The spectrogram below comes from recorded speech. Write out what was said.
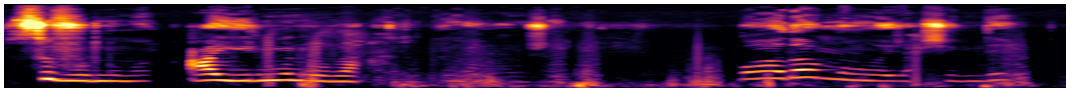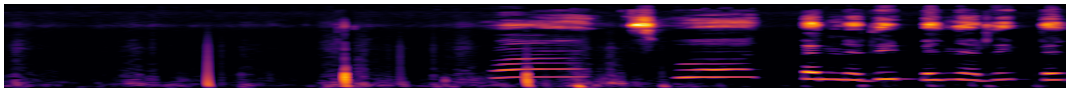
Sıfır numara. Ay 20 numara. Bu adam mı olacak şimdi? What? Ben neredeyim? Ben neredeyim? Ben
